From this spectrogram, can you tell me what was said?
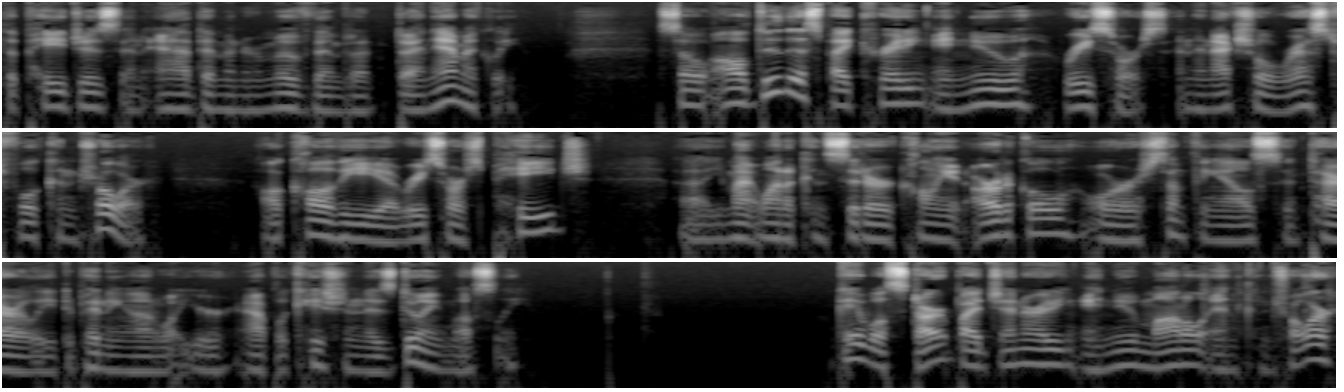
the pages and add them and remove them dynamically. So I'll do this by creating a new resource and an actual RESTful controller. I'll call the uh, resource page. Uh, you might want to consider calling it article or something else entirely, depending on what your application is doing mostly. Okay, we'll start by generating a new model and controller.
